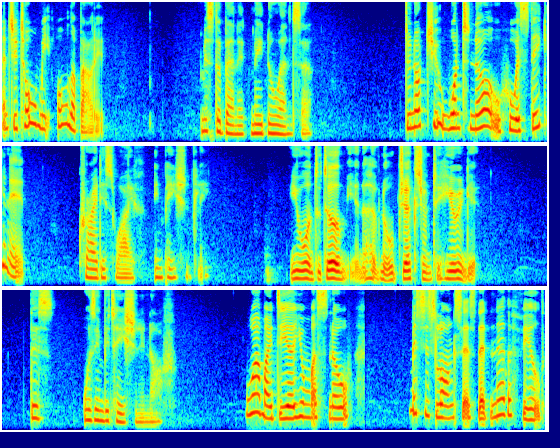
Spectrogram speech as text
and she told me all about it. Mr. Bennet made no answer. Do not you want to know who has taken it? Cried his wife impatiently. You want to tell me, and I have no objection to hearing it. This was invitation enough. Well, my dear, you must know. Mrs. Long says that Netherfield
